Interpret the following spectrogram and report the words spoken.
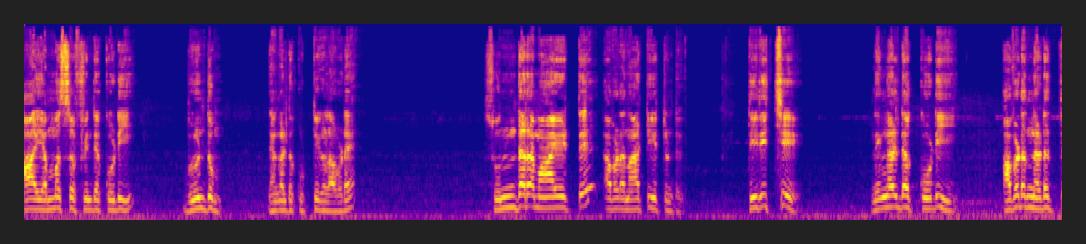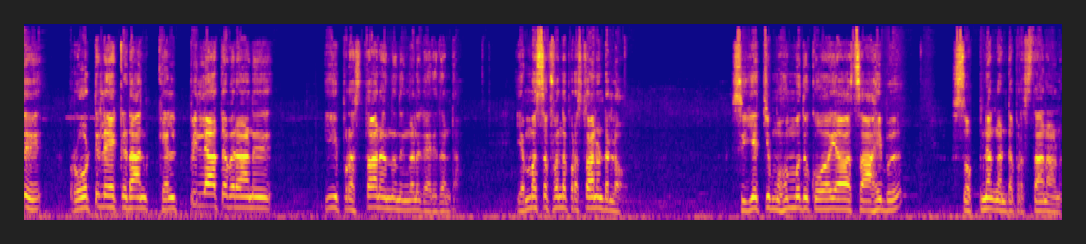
ആ എം എസ് എഫിന്റെ കൊടി വീണ്ടും ഞങ്ങളുടെ കുട്ടികൾ അവിടെ സുന്ദരമായിട്ട് അവിടെ നാട്ടിയിട്ടുണ്ട്. തിരിച്ച് നിങ്ങളുടെ കൊടി അവിടെ നിന്നെടുത്ത് റോട്ടിലേക്കിടാൻ കെൽപ്പില്ലാത്തവരാണ് ഈ പ്രസ്ഥാനം എന്ന് നിങ്ങൾ കരുതണ്ട. എം എസ് എഫ് എന്ന പ്രസ്ഥാനമുണ്ടല്ലോ. സി എച്ച് മുഹമ്മദ് കോയ സാഹിബ് സ്വപ്നം കണ്ട പ്രസ്ഥാനമാണ്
